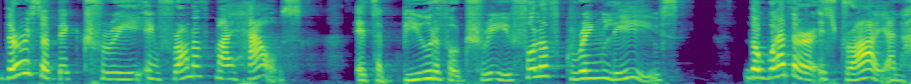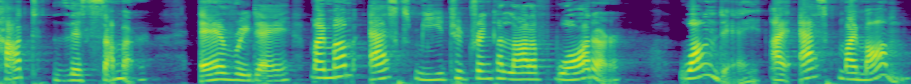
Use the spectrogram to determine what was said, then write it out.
There is a big tree in front of my house. It's a beautiful tree full of green leaves. The weather is dry and hot this summer. Every day, my mom asks me to drink a lot of water. One day, I asked my mom,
